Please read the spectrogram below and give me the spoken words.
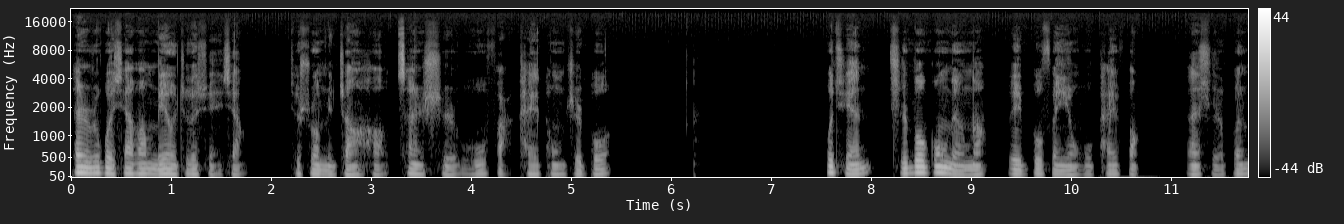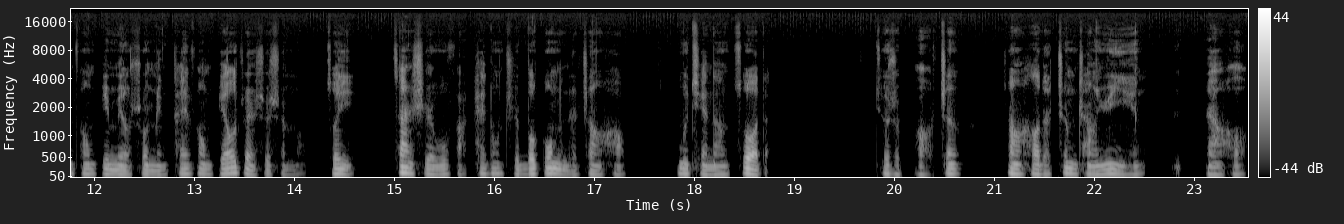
但如果下方没有这个选项，就说明账号暂时无法开通直播。目前直播功能呢对部分用户开放，但是官方并没有说明开放标准是什么，所以暂时无法开通直播功能的账号，目前能做的就是保证账号的正常运营，然后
